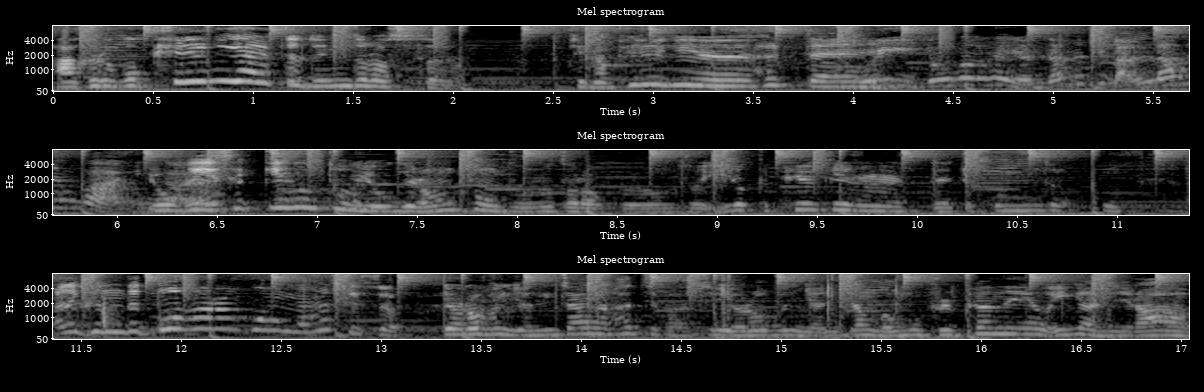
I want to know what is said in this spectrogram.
아 그리고 필기할 때도 힘들었어요. 제가 필기를 할때 거의 이 그냥 연장하지 말라는 거 아닌가요? 여기 새끼 손톱이 여기를 엄청 누르더라고요. 그래서 이렇게 필기를 할 때 조금 힘들었고. 아니 근데 또 하라고 하면 할 수 있어요. 여러분 연장을 하지 마세요. 여러분 연장 너무 불편해요. 이게 아니라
